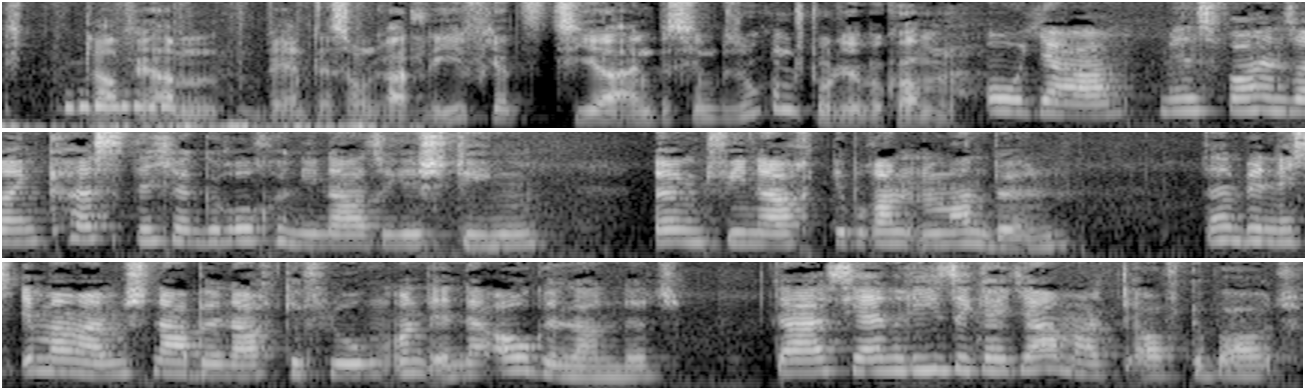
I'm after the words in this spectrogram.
ich glaube, wir haben, während der Song gerade lief, jetzt hier ein bisschen Besuch im Studio bekommen. Oh ja, mir ist vorhin so ein köstlicher Geruch in die Nase gestiegen. Irgendwie nach gebrannten Mandeln. Dann bin ich immer meinem Schnabel nachgeflogen und in der Au gelandet. Da ist ja ein riesiger Jahrmarkt aufgebaut.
